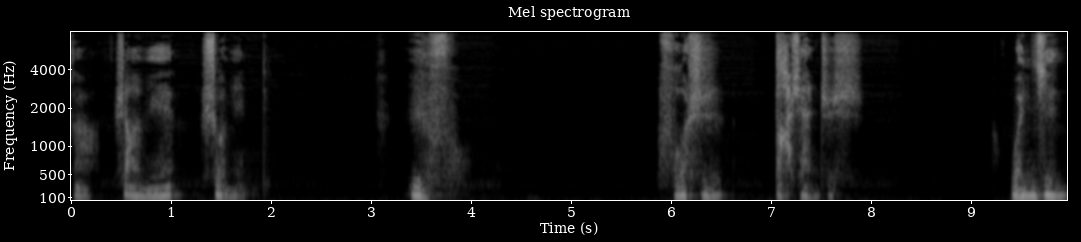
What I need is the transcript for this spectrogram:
啊，上面说明的遇佛，佛是大善之识，闻经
